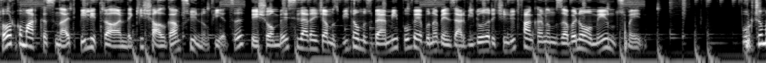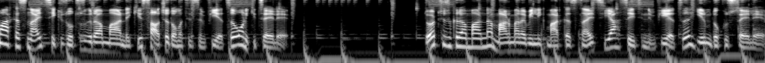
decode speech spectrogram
Torku markasına ait 1 litre ağırlığındaki şalgam suyunun fiyatı 5.15. Sizlerden ricamız videomuzu beğenmeyi bu ve buna benzer videolar için lütfen kanalımıza abone olmayı unutmayın. Burcu markasına ait 830 gram ağırlığındaki salça domatesin fiyatı 12 TL. 400 gram ağırlığında Marmara Birlik markasına ait siyah zeytinin fiyatı 29 TL.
